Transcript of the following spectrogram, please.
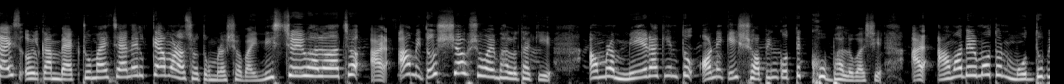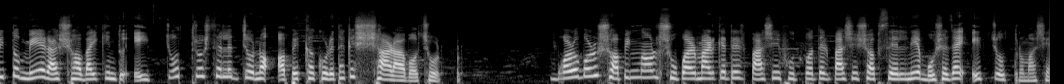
guys welcome back to my channel কেমন আছো তোমরা সবাই? নিশ্চয়ই ভালো আছো, আর আমি তো সব সময় ভালো থাকি। আমরা মেয়েরা কিন্তু অনেকেই শপিং করতে খুব ভালোবাসি। আর আমাদের মতন মধ্যবিত্ত মেয়েরা সবাই কিন্তু এই চৈত্র সেলের জন্য অপেক্ষা করে থাকে সারা বছর। বড় বড় শপিং মল সুপার মার্কেটের পাশে ফুটপাতের পাশে সব সেল নিয়ে বসে যায় এই চৈত্র মাসে।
